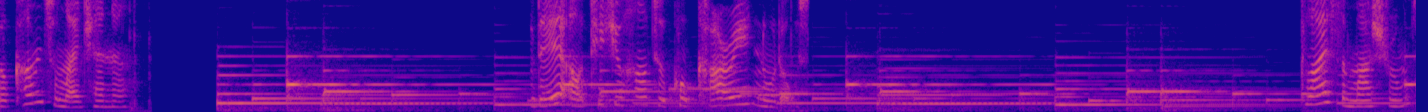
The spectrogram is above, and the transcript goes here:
Welcome to my channel. Today I'll teach you how to cook curry noodles. Slice the mushrooms.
